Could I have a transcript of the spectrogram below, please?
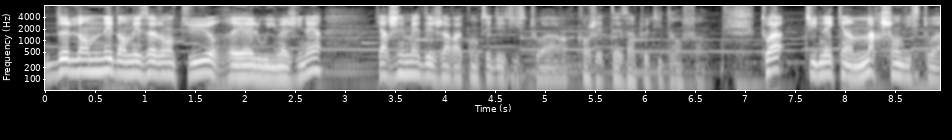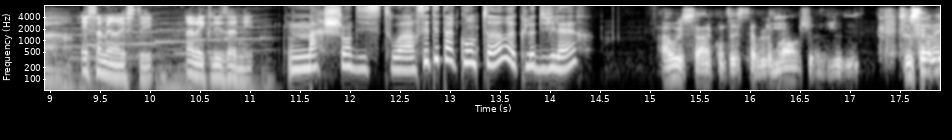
de l'emmener dans mes aventures, réelles ou imaginaires, car j'aimais déjà raconter des histoires quand j'étais un petit enfant. Toi, tu n'es qu'un marchand d'histoire, et ça m'est resté avec les années. Marchand d'histoire. C'était un conteur, Claude Villers? Ah oui, ça, incontestablement. Je, Vous savez,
